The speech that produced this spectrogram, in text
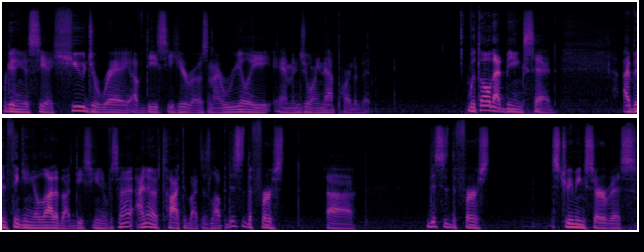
We're getting to see a huge array of DC heroes, and I really am enjoying that part of it. With all that being said, I've been thinking a lot about DC Universe. I, I know I've talked about this a lot, but this is the first. Uh, this is the first streaming service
